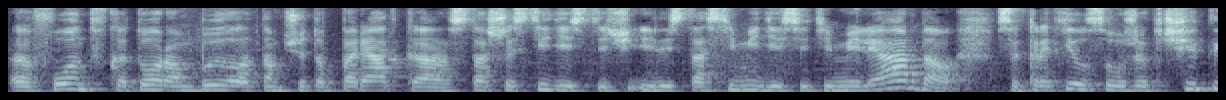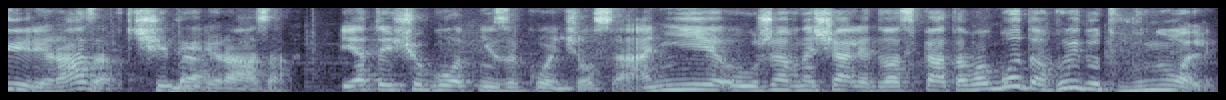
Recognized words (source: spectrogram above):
фонд, в котором было там что-то порядка 160 или 170 миллиардов, сократился уже в 4 раза, в 4 Да. раза. И это еще год не закончился. Они уже в начале 25 года выйдут в ноль.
